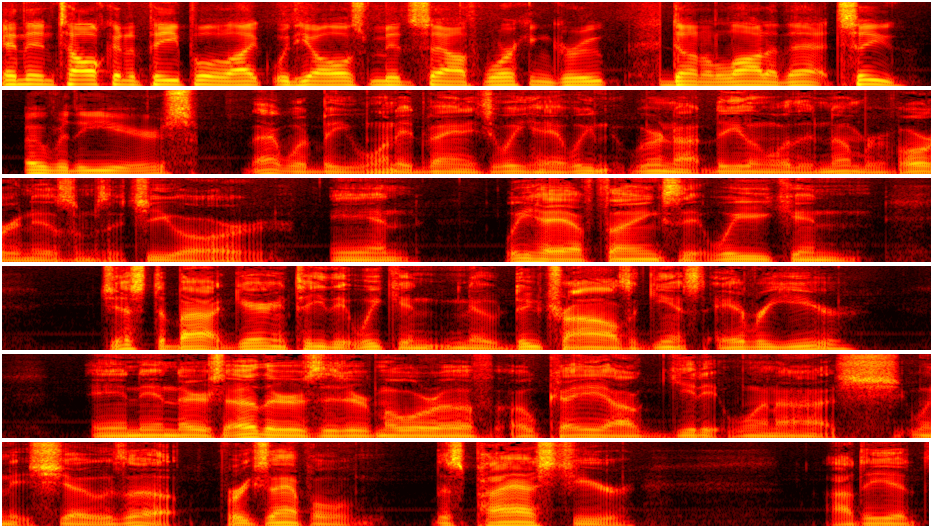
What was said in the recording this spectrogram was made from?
and then talking to people like with y'all's Mid South Working Group. Done a lot of that too over the years that would be one advantage we have. We we're not dealing with a number of organisms that you are, and we have things that we can just about guarantee that we can you know do trials against every year and then there's others that are more of okay, I'll get it when I sh- when it shows up. For example, this past year, I did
